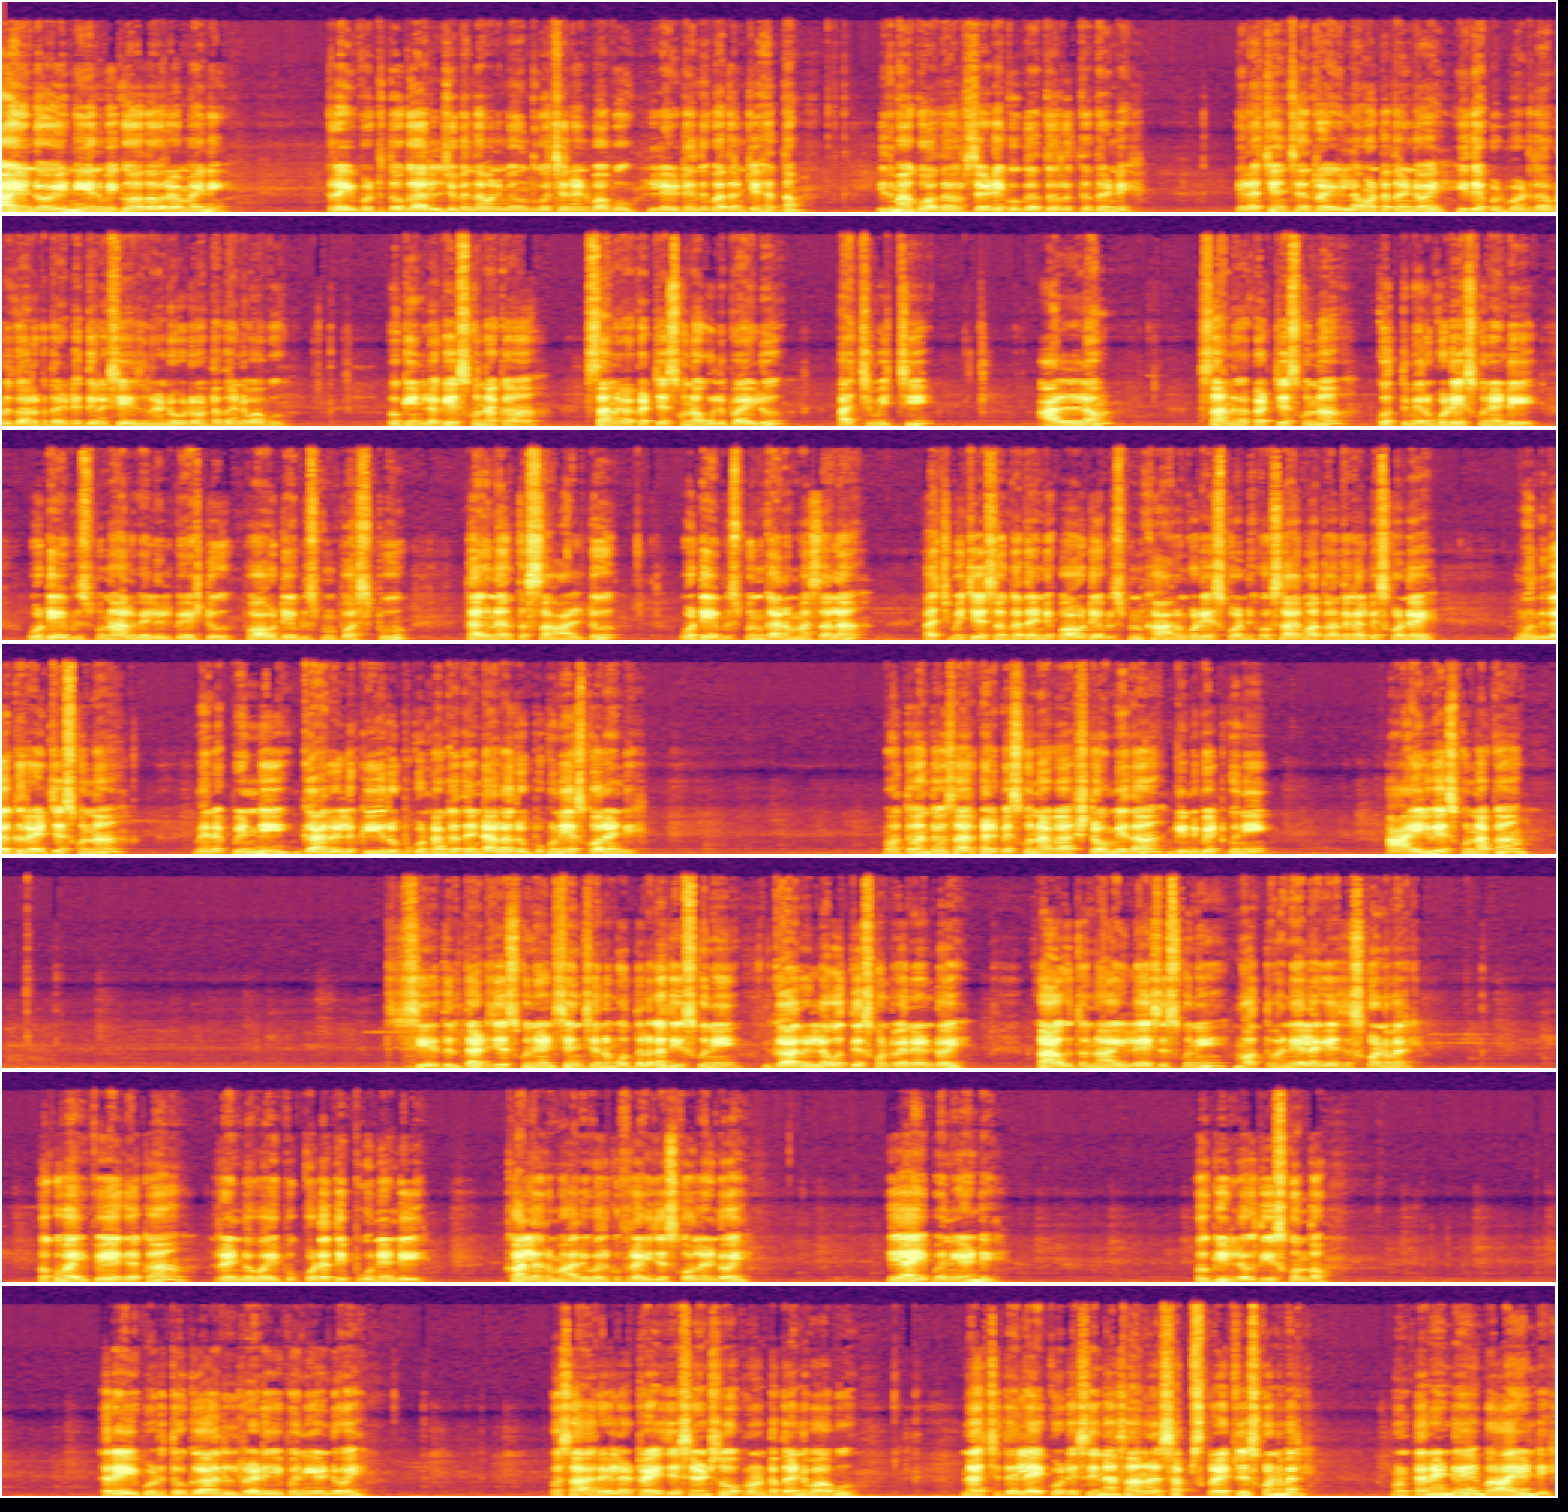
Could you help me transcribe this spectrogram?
ఆయండోయ్ నేను మీ గోదావరి అమ్మాయిని. రేపటితో గారెలు చూపిందామని మీ ముందుకు వచ్చానండి బాబు. లేట్ ఎందుకు పదం చేసేద్దాం? ఇది మా గోదావరి సైడ్ ఎక్కువగా దొరుకుతుందండి. ఇలా చిన్న చిన్న రైల్లో ఉంటుందండి ఓయ్. ఇది ఎప్పుడు పడితే అప్పుడు దొరకదండి. దీనికి సీజన్ అండి ఒకటి ఉంటుందండి బాబు. ఒక గిన్నెలోకి వేసుకున్నాక సన్నగా కట్ చేసుకున్న ఉల్లిపాయలు పచ్చిమిర్చి అల్లం సన్నగా కట్ చేసుకున్న కొత్తిమీర కూడా వేసుకునండి. ఓ టేబుల్ స్పూన్ అల్లం వెల్లుల్లి పేస్టు పావు టేబుల్ స్పూన్ పసుపు తగినంత సాల్ట్ ఓ టేబుల్ స్పూన్ గరం మసాలా పచ్చిమిర్చి వేసాం కదండి పావు టేబుల్ స్పూన్ కారం కూడా వేసుకోండి. ఒకసారి మొత్తం అంతా కలిపేసుకోండి. ముందుగా గ్రైండ్ చేసుకున్న మినపిండిని గారెలకి రుబ్బుకుంటాం కదండి అలా రుబ్బుకుని వేసుకోవాలండి. మొత్తం అంతా ఒకసారి కలిపేసుకున్నాక స్టవ్ మీద గిన్నె పెట్టుకుని ఆయిల్ వేసుకున్నాక చేతులు తడి చేసుకుని చిన్న చిన్న ముద్దలుగా తీసుకుని గారెల్లో ఒత్తేసుకుంటామేనండి కాగుతున్న ఆయిల్ వేసేసుకుని మొత్తం అన్నీ ఇలాగే వేసేసుకోండి మరి. ఒక వైపు వేగాక రెండో వైపుకి కూడా తిప్పుకునండి. కలర్ మారే వరకు ఫ్రై చేసుకోవాలండి ఓయ్. ఏ అయిపోయినాయండి. ఒక గిన్నెలోకి తీసుకుందాం. రేపొడితో గారెలు రెడీ అయిపోయినాయండి ఓయ్. ఒకసారి ఇలా ట్రై చేసేయండి సూపర్ ఉంటుందండి బాబు. నచ్చితే లైక్ కొట్టేసి నా ఛానల్ సబ్స్క్రైబ్ చేసుకోండి మరి. ఉంటానండి బాయ్ అండి.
